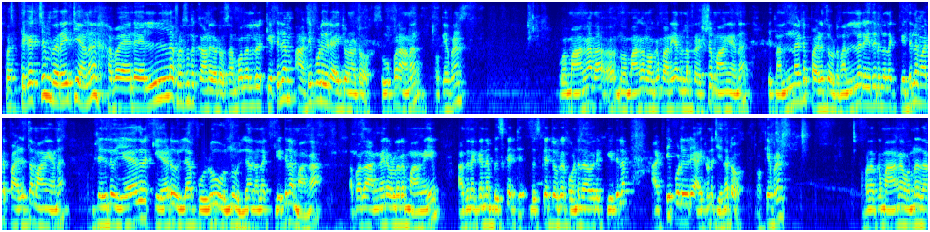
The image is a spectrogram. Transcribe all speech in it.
അപ്പൊ തികച്ചും വെറൈറ്റിയാണ് അപ്പോൾ അതിന്റെ എല്ലാ ഫ്രണ്ട്സും ഒന്ന് കാണുക കേട്ടോ. സംഭവം നല്ലൊരു കിടിലം അടിപൊളി ഒരു ഐറ്റം ആണ് കേട്ടോ. സൂപ്പറാണ് ഓക്കെ ഫ്രണ്ട്സ് അപ്പോൾ മാങ്ങ മാങ്ങ നോക്കുമ്പോൾ അറിയാം. നല്ല ഫ്രഷ് മാങ്ങയാണ്. ഇത് നന്നായിട്ട് പഴുത്ത കേട്ടോ. നല്ല രീതിയിൽ നല്ല കിടിലമായിട്ട് പഴുത്ത മാങ്ങയാണ്. പക്ഷേ ഇതിൽ ഏതൊരു കേടും ഇല്ല പുഴുവും ഒന്നുമില്ല നല്ല കിടിലം മാങ്ങ. അപ്പോൾ അത് അങ്ങനെയുള്ളൊരു മാങ്ങയും അതിനൊക്കെ തന്നെ ബിസ്ക്കറ്റ് ബിസ്ക്കറ്റും ഒക്കെ കൊണ്ട് ഒരു കിടിലം അടിപൊളി ഒരു ആയിട്ടുണ്ട് ചെയ്യുന്നത് കേട്ടോ. ഓക്കെ ഫ്രണ്ട്സ് അപ്പോൾ നമുക്ക് മാങ്ങ ഒന്ന് ഇതാ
